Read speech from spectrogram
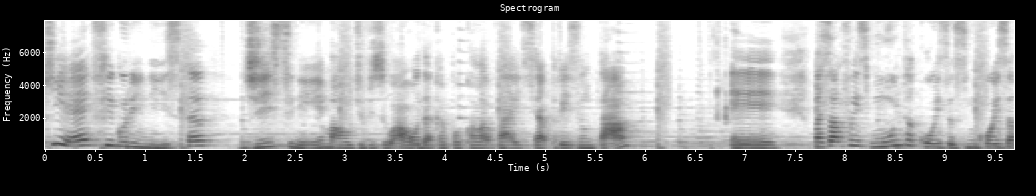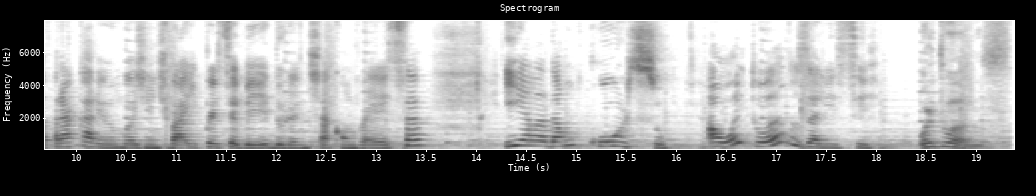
que é figurinista de cinema, audiovisual. Daqui a pouco ela vai se apresentar. É, mas ela fez muita coisa, assim, coisa pra caramba, a gente vai perceber durante a conversa. E ela dá um curso há oito anos, Alice? Oito anos.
